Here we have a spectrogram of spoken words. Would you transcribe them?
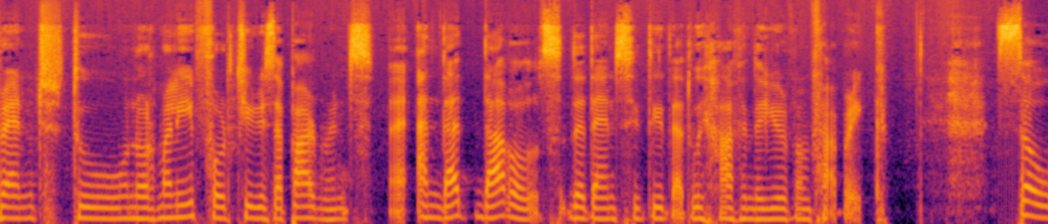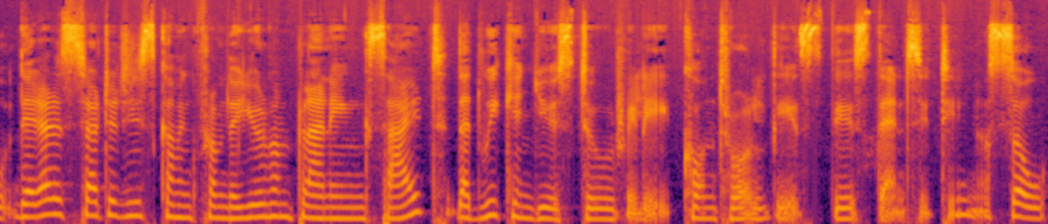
rent to normally for tourist apartments, and that doubles the density that we have in the urban fabric. So there are strategies coming from the urban planning side that we can use to really control this this density. You know? So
